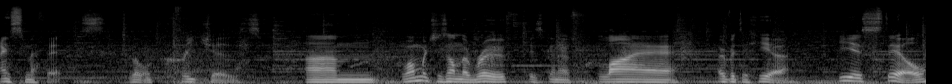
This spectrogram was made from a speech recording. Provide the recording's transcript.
Ice Mephits, little creatures. Um, the one which is on the roof is gonna fly over to here. He is still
